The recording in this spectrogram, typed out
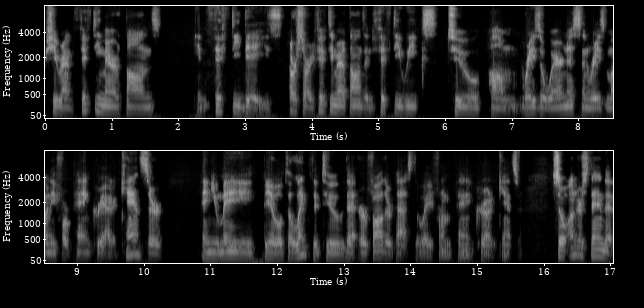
she ran 50 marathons in 50 days or sorry 50 marathons in 50 weeks to um, raise awareness and raise money for pancreatic cancer. And you may be able to link the two that her father passed away from pancreatic cancer. So understand that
